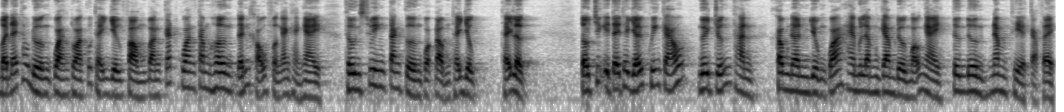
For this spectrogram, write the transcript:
bệnh đái tháo đường hoàn toàn có thể dự phòng bằng cách quan tâm hơn đến khẩu phần ăn hàng ngày, thường xuyên tăng cường hoạt động thể dục, thể lực. Tổ chức Y tế Thế giới khuyến cáo người trưởng thành không nên dùng quá 25 gram đường mỗi ngày, tương đương 5 thìa cà phê.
